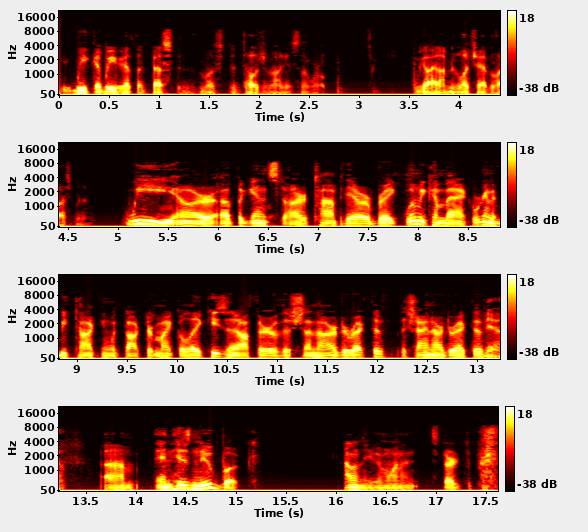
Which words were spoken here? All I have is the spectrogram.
we got we got the best and most intelligent audience in the world. Go ahead. I'm going to let you have the last minute. We are up against our top of the hour break. When we come back, we're going to be talking with Dr. Michael Lake. He's the author of the Shinar Directive, the Shinar Directive. Yeah. Um, and his new book I don't even want to start to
